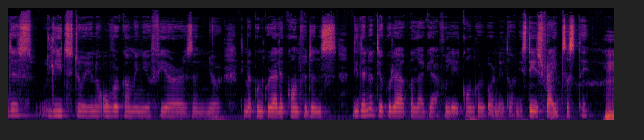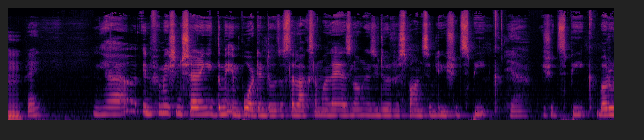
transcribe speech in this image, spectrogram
I think this leads to you know overcoming your fears and your तिमीलाई कुन कुराले कन्फिडेन्स दिँदैन त्यो कुराको लागि आफूले कन्कर गर्ने त हो नि स्टेज फ्राइट जस्तै राइट Yeah, information sharing एकदमै important हो जस्तो लाग्छ मलाई as long as you do it responsibly, you should speak. या You should speak. बरु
